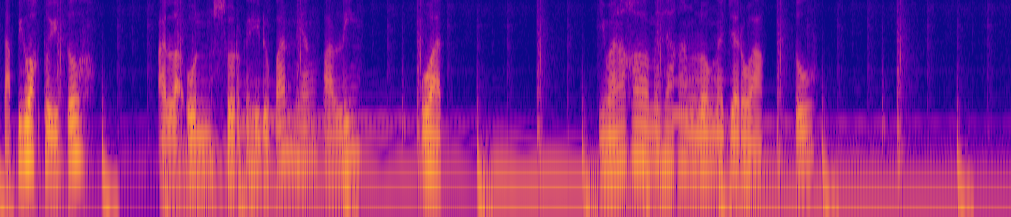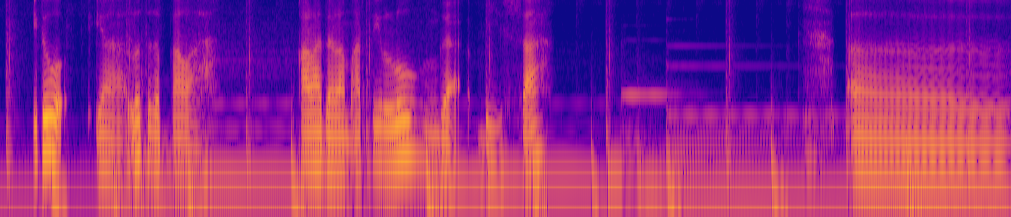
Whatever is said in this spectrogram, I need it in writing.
Tapi waktu itu adalah unsur kehidupan yang paling kuat. Gimana kalau misalkan lo ngejar waktu itu ya lo tetap kalah. Kalah dalam arti lo nggak bisa uh,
